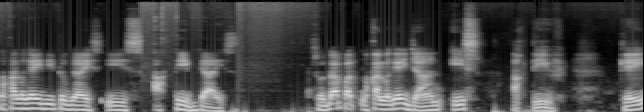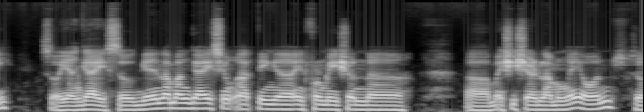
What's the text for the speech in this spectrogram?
nakalagay dito guys is active guys. So, dapat nakalagay dyan is active. Okay? So, yan guys. So, ganyan lamang guys yung ating uh, information na uh, may share lamang ngayon. So,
